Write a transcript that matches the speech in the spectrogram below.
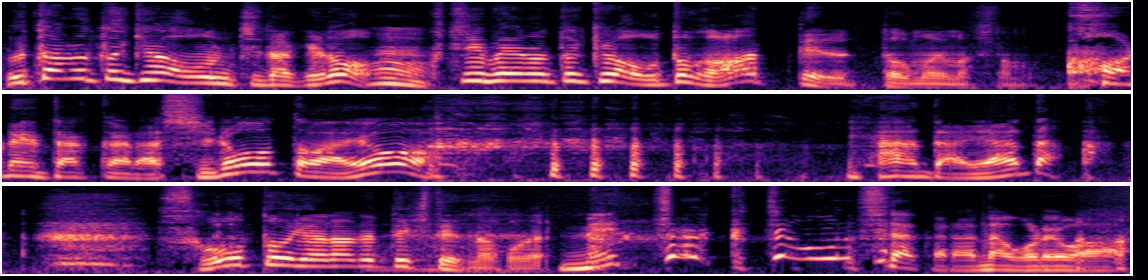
歌の時は音痴だけど、うん口笛の時は音が合ってるって思いましたもん。これだから素人はよ。やだやだ。相当やられてきてんな、これ。めちゃくちゃ音痴だからな、俺は。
